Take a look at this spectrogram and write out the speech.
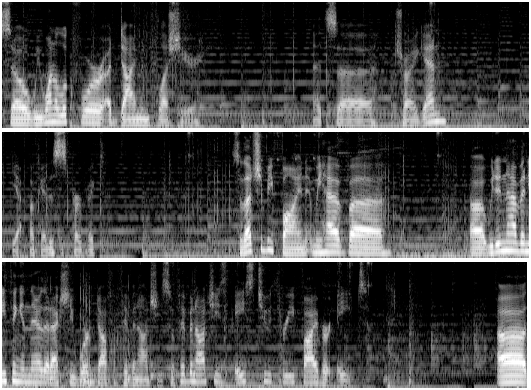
So we want to look for a diamond flush here. Let's uh, try again. Yeah, okay, this is perfect. So that should be fine. And we have, uh, uh, we didn't have anything in there that actually worked off of Fibonacci. So Fibonacci's ace, 2, 3, 5, or 8. Uh,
